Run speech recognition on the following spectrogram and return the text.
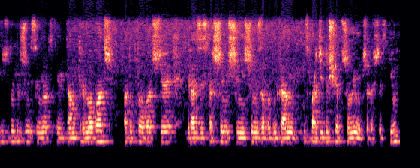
iść do drużyny seniorskiej, tam trenować, adoptować się, grać ze starszymi, silniejszymi zawodnikami, z bardziej doświadczonymi przede wszystkim,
